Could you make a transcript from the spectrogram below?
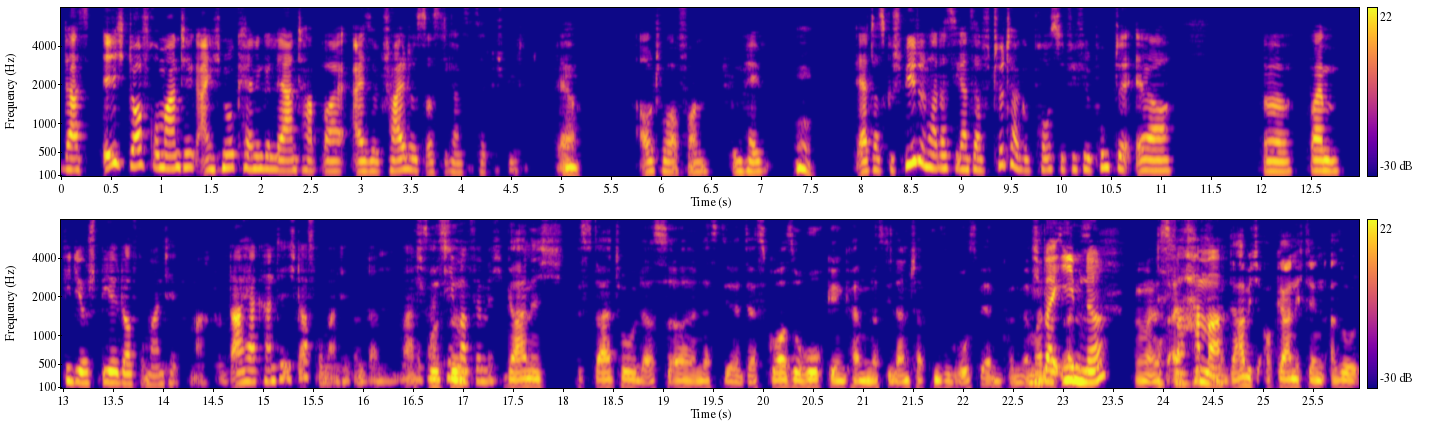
dass ich Dorfromantik eigentlich nur kennengelernt habe, weil Isaac Childers das die ganze Zeit gespielt hat. Der Hm. Autor von Gloomhaven. Hm. Der hat das gespielt und hat das die ganze Zeit auf Twitter gepostet, wie viele Punkte er äh, beim Videospiel Dorfromantik macht. Und daher kannte ich Dorfromantik und dann war das Ich ein Thema für mich. gar nicht bis dato, dass, äh, dass der, der Score so hoch gehen kann und dass die Landschaften so groß werden können. Wenn Wie man bei das ihm, alles, ne? Wenn man Das das war Hammer. findet. Da habe ich auch gar nicht den, also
